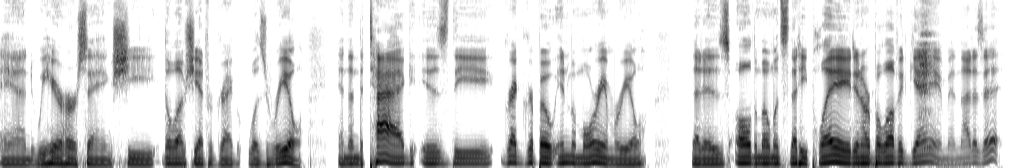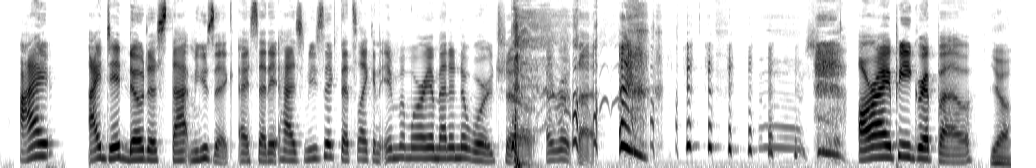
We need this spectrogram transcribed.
And we hear her saying she the love she had for Greg was real. And then the tag is the Greg Grippo in memoriam reel that is all the moments that he played in our beloved game. And that is it. I I did notice that music. I said it has music that's like an in memoriam at an award show. I wrote that. R.I.P. Grippo. Yeah.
